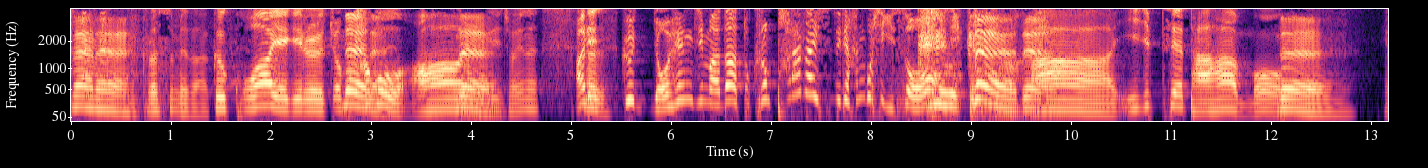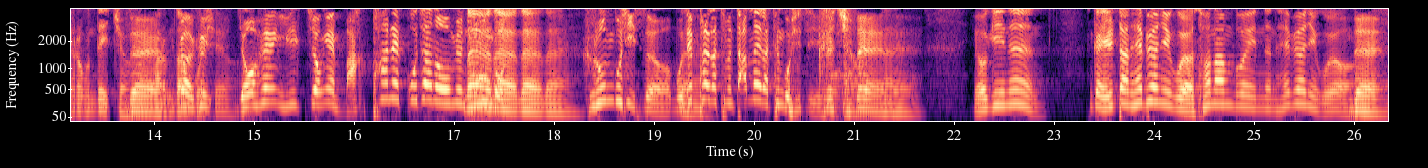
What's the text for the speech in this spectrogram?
네, 네. 그렇습니다. 그 고아 얘기를 좀 네, 하고, 아, 네. 이 저희는. 아니, 네. 그 여행지마다 또 그런 파라다이스들이 한 곳이 있어. 그러니까. 네, 네. 아, 이집트의 다함, 뭐, 네. 여러 군데 있죠. 네. 아름다운 그러니까 곳이에요. 그 여행 일정에 막판에 꽂아 넣으면 네, 좋은 곳. 네, 네, 네. 그런 곳이 있어요. 뭐 네. 네팔 같으면 땀내 같은 곳이지. 그렇죠. 네, 네. 네. 여기는, 그러니까 일단 해변이고요. 서남부에 있는 해변이고요. 네.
